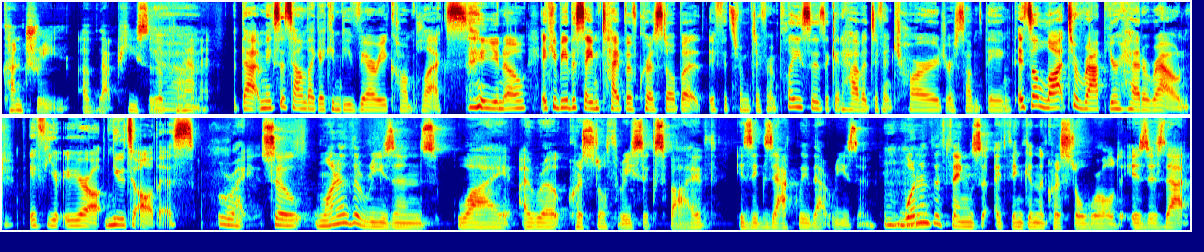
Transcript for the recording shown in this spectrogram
country of that piece of the planet That makes it sound like it can be very complex, you know? It could be the same type of crystal, but if it's from different places, it could have a different charge or something. It's a lot to wrap your head around if you're, you're new to all this. Right. So, one of the reasons why I wrote Crystal 365 is exactly that reason. One of the things I think in the crystal world is is that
